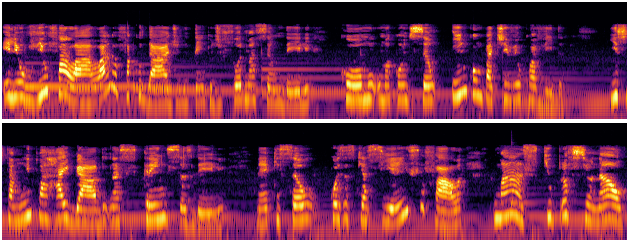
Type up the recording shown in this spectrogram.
ele ouviu falar lá na faculdade, no tempo de formação dele, como uma condição incompatível com a vida. Isso está muito arraigado nas crenças dele, né, que são coisas que a ciência fala, mas que o profissional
